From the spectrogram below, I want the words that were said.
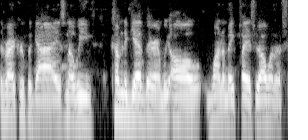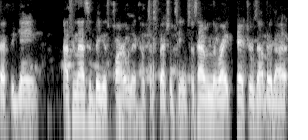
the right group of guys. You know, we've come together and we all want to make plays. We all want to affect the game. I think that's the biggest part when it comes to special teams, just having the right characters out there that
